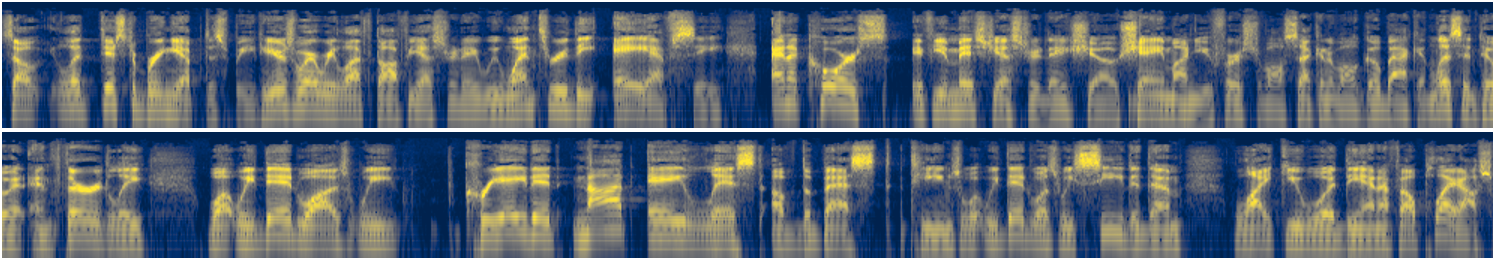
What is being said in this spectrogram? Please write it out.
So, let, just to bring you up to speed, here's where we left off yesterday. We went through the AFC, and of course, if you missed yesterday's show, shame on you. First of all, second of all, go back and listen to it. And thirdly, what we did was we created not a list of the best teams. What we did was we seeded them like you would the NFL playoffs,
